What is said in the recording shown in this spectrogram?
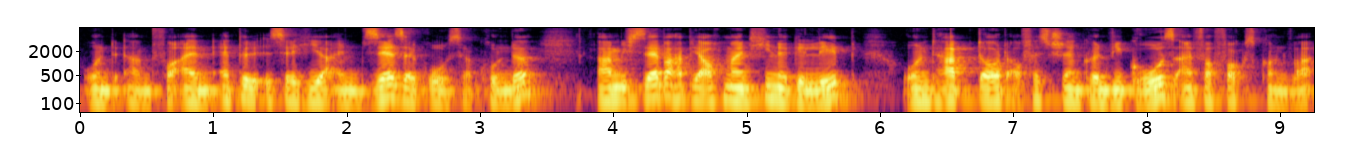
und ähm, vor allem Apple ist ja hier ein sehr, sehr großer Kunde. Ähm, ich selber habe ja auch mal in China gelebt und habe dort auch feststellen können, wie groß einfach Foxconn war,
